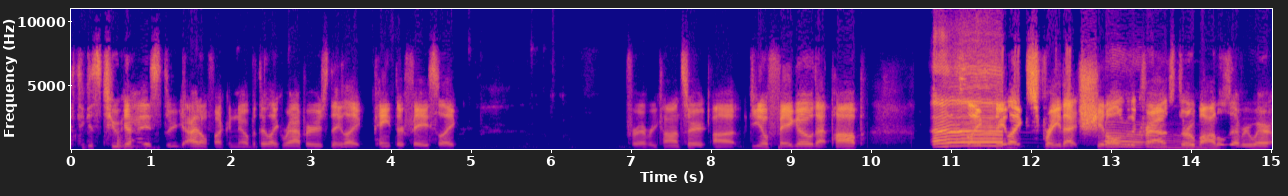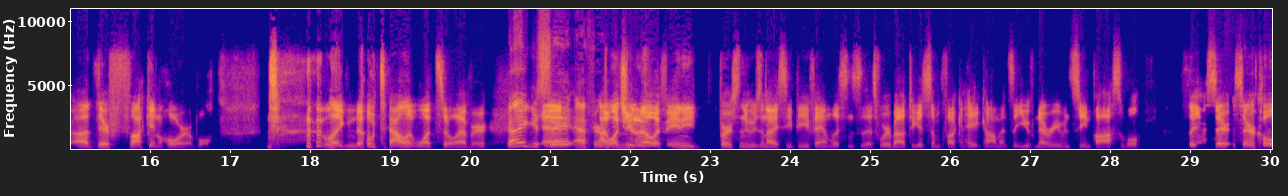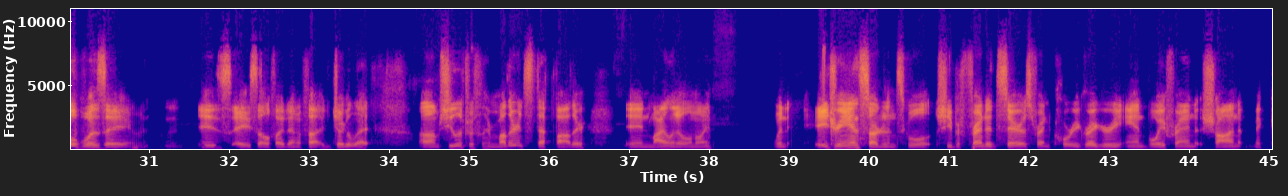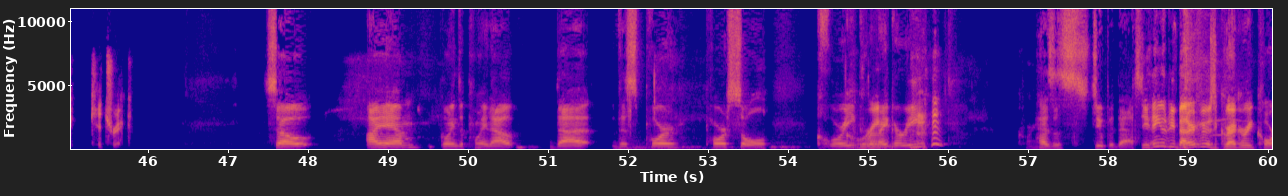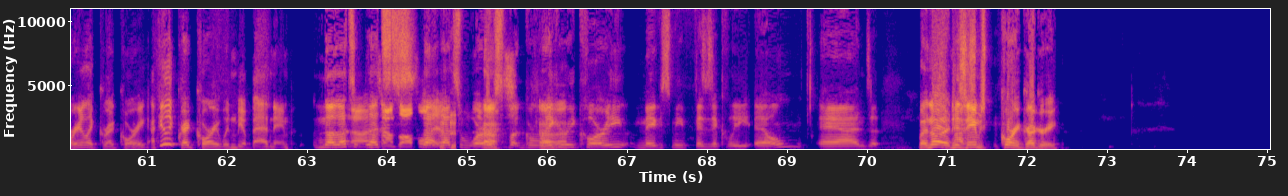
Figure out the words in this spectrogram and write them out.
I think it's two guys, three. I don't fucking know, but they're like rappers. They like paint their face like for every concert. Uh, do you know Faygo? That pop. Like they like spray that shit all over the crowds, throw Oh. bottles everywhere. Uh, they're fucking horrible. like no talent whatsoever. Can I just say after I want you to know if any person who's an ICP fan listens to this, we're about to get some fucking hate comments that you've never even seen possible. So yeah, Sarah, Sarah Kolb was a is a self-identified juggalette. Um, she lived with her mother and stepfather in Milan, Illinois. When Adrienne started in school, she befriended Sarah's friend Corey Gregory and boyfriend Sean McKittrick. So, I am going to point out that this poor, poor soul, Corey Corey- Gregory, has a stupid ass. Do you think it would be better if it was Gregory Corey, like Greg Corey? I feel like Greg Corey wouldn't be a bad name. No, that's Nah, that that's sounds awful, that- yeah. that's worse. Oh, but oh, Gregory oh. Corey makes me physically ill, and But no, his I'm- name's Corey Gregory.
